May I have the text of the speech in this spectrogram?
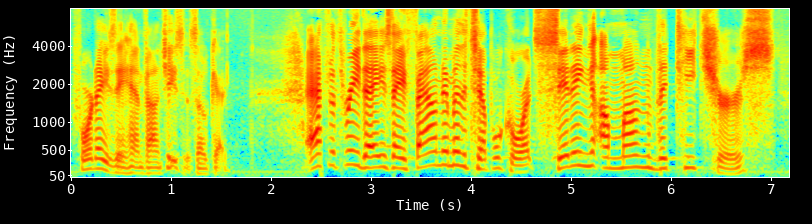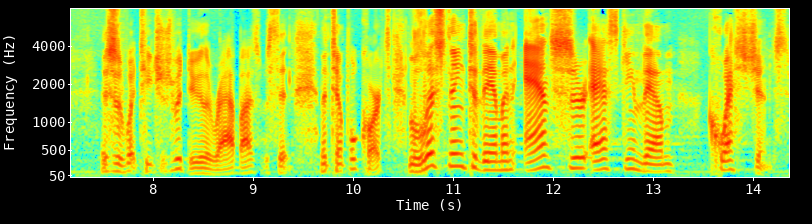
Four days they hadn't found Jesus. Okay. After three days, they found him in the temple courts, sitting among the teachers. This is what teachers would do. The rabbis would sit in the temple courts, listening to them and answer, asking them questions.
